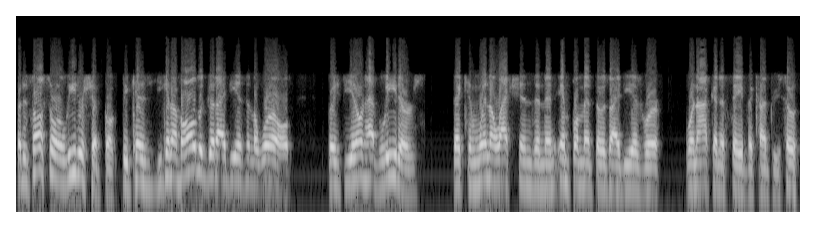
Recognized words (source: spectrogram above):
but it's also a leadership book because you can have all the good ideas in the world, but if you don't have leaders that can win elections and then implement those ideas, we're we're not going to save the country. So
